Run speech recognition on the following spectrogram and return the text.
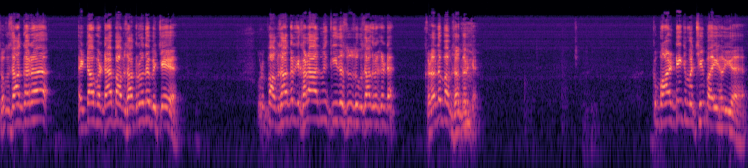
ਸੁਖ ਸਾਗਰ ਐਡਾ ਵੱਡਾ ਹੈ, ਭਵ ਸਾਗਰ ਉਹਦੇ ਵਿੱਚ ਹੈ। ਹੁਣ ਭਵ ਸਾਗਰ 'ਚ ਖੜਾ ਆਦਮੀ ਕੀ ਦੱਸੂ ਸੁਖ ਸਾਗਰ ਕੱਢਾ ਖੜਾ ਤਾਂ ਭਵ ਸਾਗਰ 'ਚ ਹੈ। ਇੱਕ ਬਾਲਟੀ 'ਚ ਮੱਛੀ ਪਾਈ ਹੋਈ ਹੈ।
